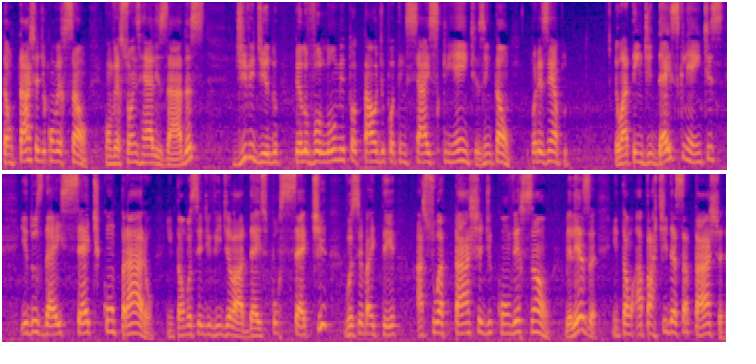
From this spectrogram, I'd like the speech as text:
Então, taxa de conversão, conversões realizadas, dividido pelo volume total de potenciais clientes. Então, por exemplo, eu atendi 10 clientes e dos 10, 7 compraram. Então você divide lá 10 por 7, você vai ter a sua taxa de conversão, beleza? Então, a partir dessa taxa,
